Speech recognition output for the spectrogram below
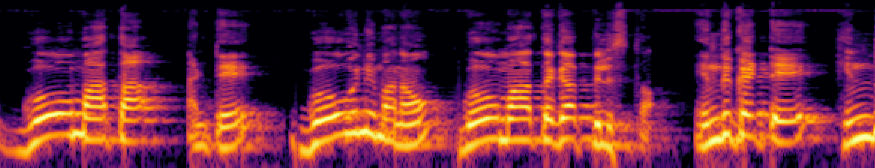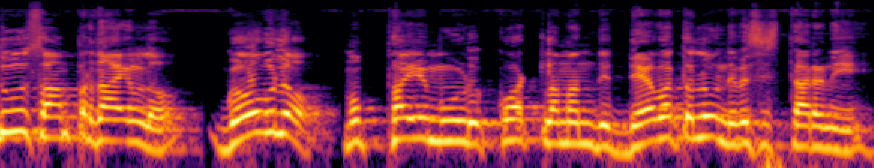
గోమాత అంటే గోవుని మనం గోమాతగా పిలుస్తాం. ఎందుకంటే హిందూ సాంప్రదాయంలో గోవులో ముప్పై మూడు కోట్ల మంది దేవతలు నివసిస్తారని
